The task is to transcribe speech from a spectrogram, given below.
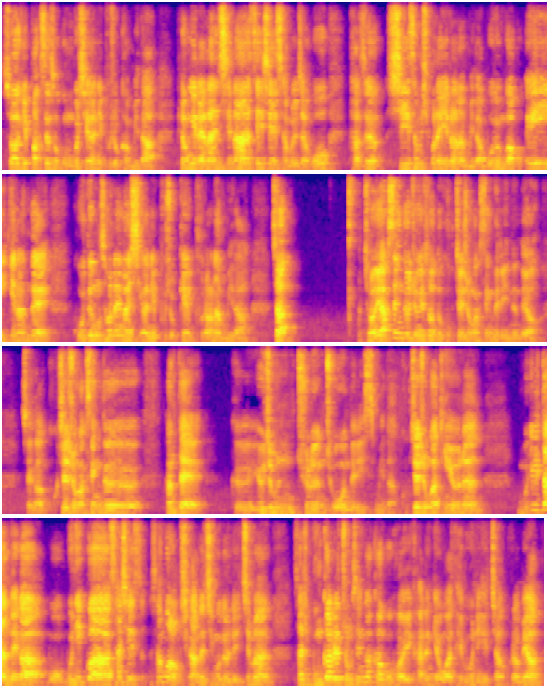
수학이 빡세서 공부 시간이 부족합니다. 평일엔 1시나 3시에 잠을 자고 5시 30분에 일어납니다. 모든 과목 A이긴 한데 고등 선행할 시간이 부족해 불안합니다. 자, 저희 학생들 중에서도 국제중 학생들이 있는데요. 제가 국제중 학생들한테 그 요즘 주는 조언들이 있습니다. 국제중 같은 경우는 뭐 일단 내가 뭐 문이과 사실 상관없이 가는 친구들도 있지만 사실 문과를 좀 생각하고 거의 가는 경우가 대부분이겠죠. 그러면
